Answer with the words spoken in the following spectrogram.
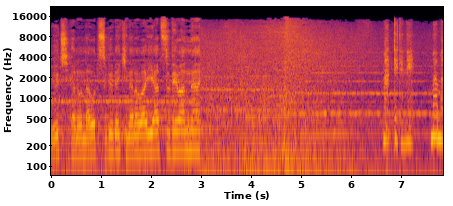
れる。内葉の名を継ぐべきなのは奴ではない。待っててねママ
